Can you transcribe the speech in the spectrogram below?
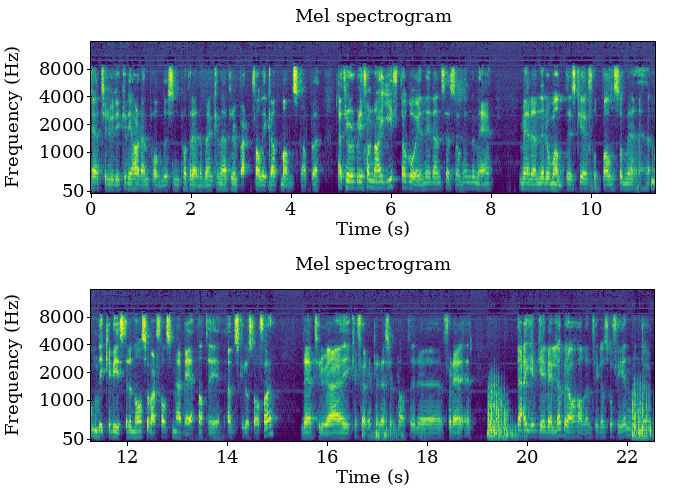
jeg tror ikke de har den pondusen på trenerbenken. Jeg tror i hvert fall ikke at mannskapet Jeg tror det blir for naivt å gå inn i den sesongen med, med den romantiske fotballen som Om de ikke viser det nå, så i hvert fall som jeg vet at de ønsker å stå for. Det tror jeg ikke fører til resultater. eh, For det, det er vel og bra å ha den filosofien, men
